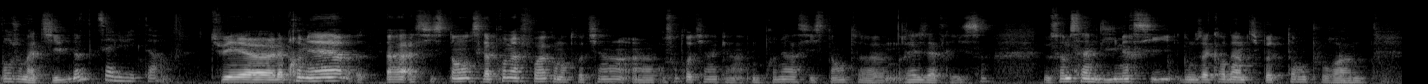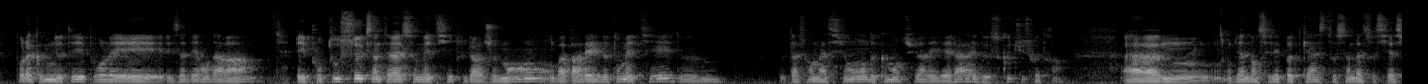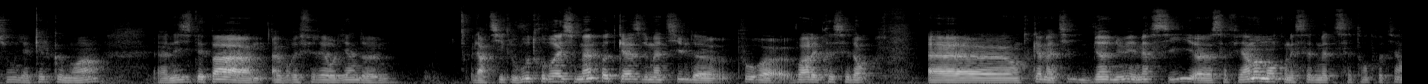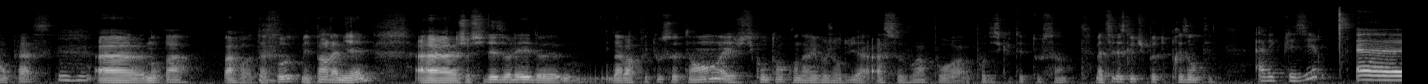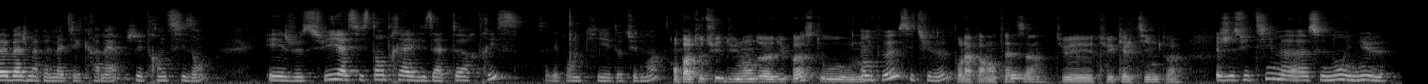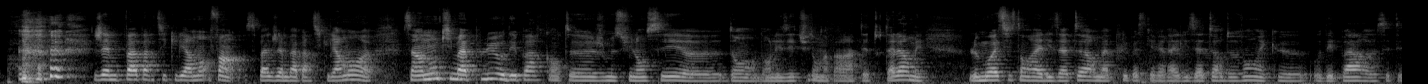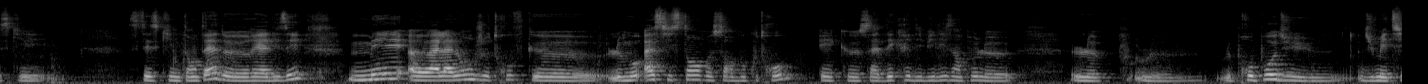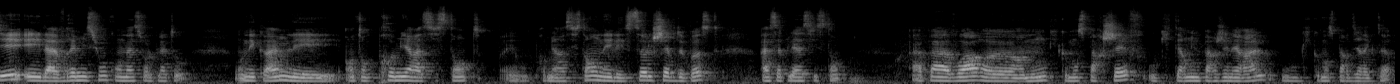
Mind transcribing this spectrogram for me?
Bonjour Mathilde. Salut Victor. Tu es euh, la première euh, assistante, c'est la première fois qu'on entretient, euh, qu'on s'entretient avec un- une première assistante réalisatrice. Nous sommes samedi, merci de nous accorder un petit peu de temps pour, pour la communauté, pour les, les adhérents d'ARA et pour tous ceux qui s'intéressent au métier plus largement. On va parler de ton métier, de, de ta formation, de comment tu es arrivé là et de ce que tu souhaiteras. On vient de lancer les podcasts au sein de l'association il y a quelques mois. Euh, N'hésitez pas à, à vous référer au lien de l'article où vous trouverez ce même podcast de Mathilde pour euh, voir les précédents. Euh, en tout cas, Mathilde, bienvenue et merci. Euh, ça fait un moment qu'on essaie de mettre cet entretien en place, Mhm. Euh, non pas par ta faute, mais par la mienne. Je suis désolé d'avoir pris tout ce temps et je suis content qu'on arrive aujourd'hui à, à se voir pour, pour discuter de tout ça. Mathilde, est-ce que tu peux te présenter? Avec plaisir. Bah, je m'appelle Mathilde Kramer, j'ai 36 ans et je suis assistante réalisateur-trice. Ça dépend de qui est au-dessus de moi. On parle tout de suite du nom de- du poste ou? On peut si tu veux. pour la parenthèse tu es, tu es quel team toi? Je suis team euh, ce nom est nul. j'aime pas particulièrement. Enfin, c'est pas que j'aime pas particulièrement. euh, c'est un nom qui m'a plu au départ quand euh, je me suis lancée dans, dans les études. On en parlera peut-être tout à l'heure, mais le mot assistant réalisateur m'a plu parce qu'il y avait réalisateur devant et que au départ c'était ce qui c'était ce qui me tentait de réaliser. Mais euh, à la longue, je trouve que le mot assistant ressort beaucoup trop et que ça décrédibilise un peu le, propos du, métier et la vraie mission qu'on a sur le plateau. On est quand même les, en tant que première assistante et- premier assistant, on est les seuls chefs de poste à s'appeler assistant, à pas avoir euh, un nom qui commence par chef ou qui termine par général ou qui commence par directeur.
